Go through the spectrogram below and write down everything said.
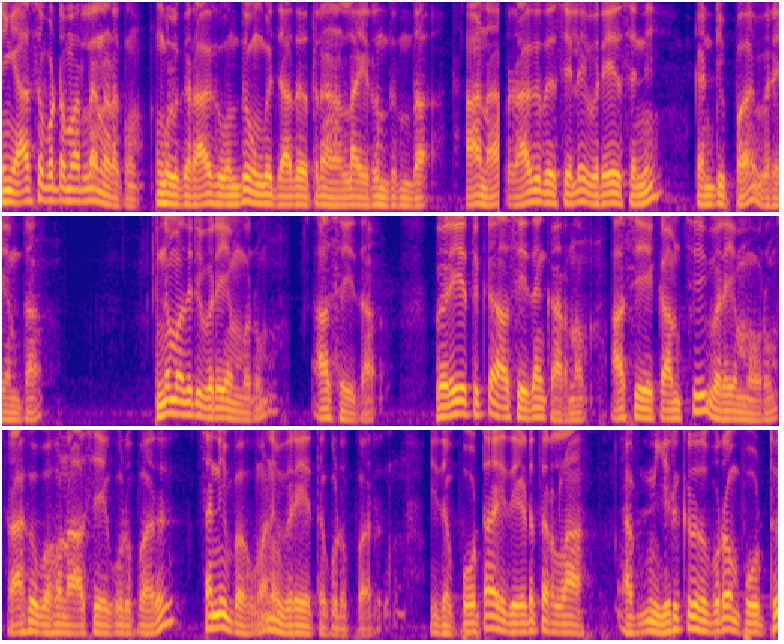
நீங்கள் ஆசைப்பட்ட மாதிரிலாம் நடக்கும். உங்களுக்கு ராகு வந்து உங்கள் ஜாதகத்தில் நல்லா இருந்திருந்தா. ஆனால் ராகு தசையிலே விரய சனி கண்டிப்பாக விரயம்தான். என்ன மாதிரி விரயம் வரும் ஆசை தான் விரயத்துக்கு ஆசை தான் காரணம். ஆசையை காமிச்சு விரயம் வரும். ராகு பகவான் ஆசையை கொடுப்பாரு சனி பகவான் விரயத்தை கொடுப்பாரு. இதை போட்டால் இதை எடுத்துடலாம் அப்படின்னு இருக்கிறது புறம் போட்டு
